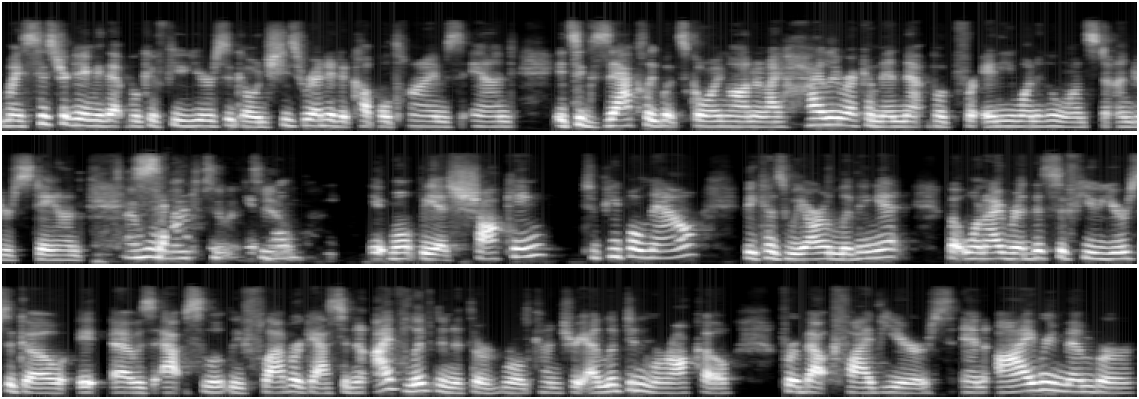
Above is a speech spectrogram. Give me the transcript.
my sister gave me that book a few years ago and she's read it a couple times and it's exactly what's going on and i highly recommend that book for anyone who wants to understand. I will Sadly, link to it too. it won't, it won't be as shocking to people now because we are living it but when i read this a few years ago it, i was absolutely flabbergasted and i've lived in a third world country. I lived in morocco for about five years and i remember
